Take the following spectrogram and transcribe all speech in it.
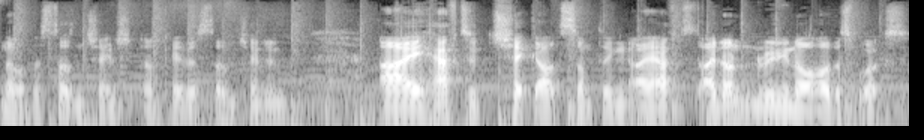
No, this doesn't change. Okay, this doesn't change anything. I have to check out something. I have to, I don't really know how this works.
